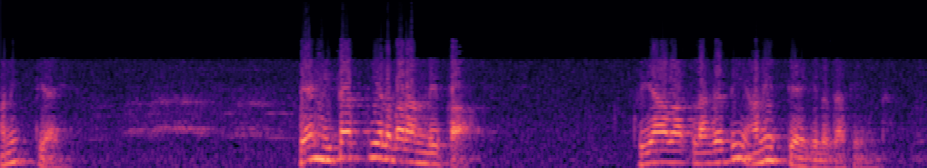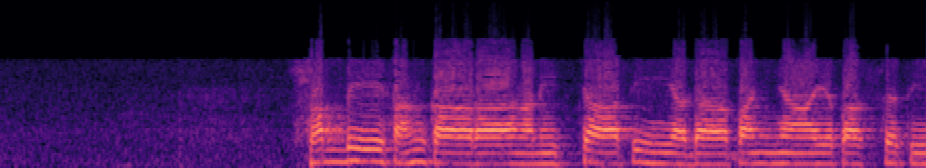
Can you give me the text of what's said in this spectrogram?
අනිත්‍යයි. දැන් හිතක් කියලා බලන්න එපා. ක්‍රියාවක් ළඟදී අනිත්‍යයි කියලා දකින්න. සබ්බේ සංඛාරා අනිච්ඡාති යදා පඤ්ඤාය පස්සති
